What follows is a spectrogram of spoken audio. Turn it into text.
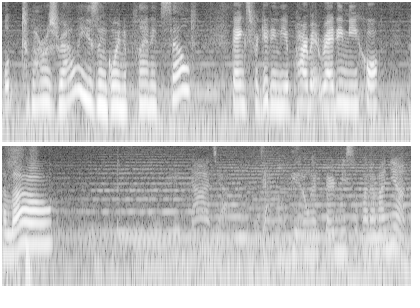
Well, tomorrow's rally isn't going to plan itself. Thanks for getting the apartment ready, mijo. Hello? Hey, Naja, ¿ya nos dieron el permiso para mañana?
